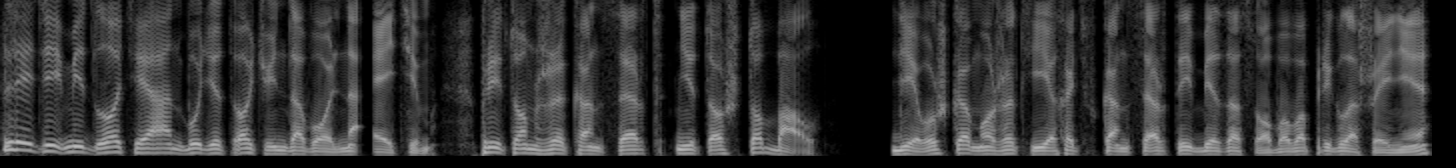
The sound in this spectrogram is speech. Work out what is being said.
Леди Медлотиан будет очень довольна этим. При том же концерт не то что бал. Девушка может ехать в концерты без особого приглашения.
